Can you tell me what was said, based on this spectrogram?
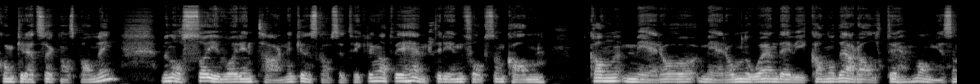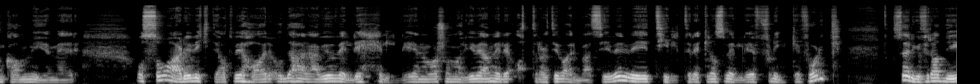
konkret søknadsbehandling, men også i vår interne kunnskapsutvikling. At vi henter inn folk som kan, kan mer, og, mer, om noe enn det vi kan, og det er det alltid mange som kan mye mer. Og så er det jo viktig at vi har, og det her er vi jo veldig heldige i Innovasjon Norge, vi er en veldig attraktiv arbeidsgiver. Vi tiltrekker oss veldig flinke folk. Sørge for at de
